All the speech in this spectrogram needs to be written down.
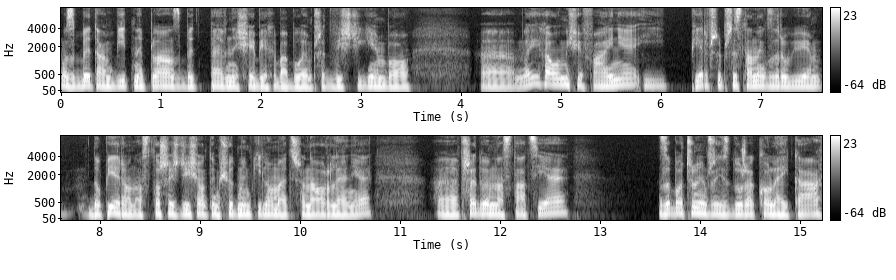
zbyt ambitny plan, zbyt pewny siebie chyba byłem przed wyścigiem, bo e, no jechało mi się fajnie i pierwszy przystanek zrobiłem dopiero na 167 km na Orlenie. Wszedłem na stację, zobaczyłem, że jest duża kolejka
